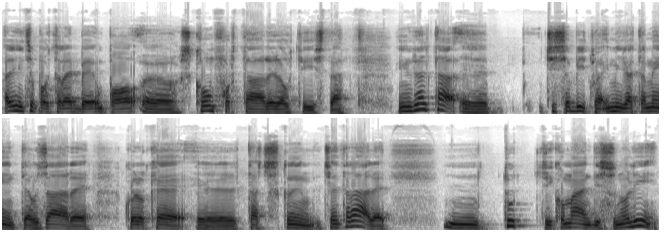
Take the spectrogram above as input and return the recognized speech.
all'inizio potrebbe un po' eh, sconfortare l'autista. In realtà eh, ci si abitua immediatamente a usare quello che è eh, il touchscreen centrale, mm, tutti i comandi sono lì,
